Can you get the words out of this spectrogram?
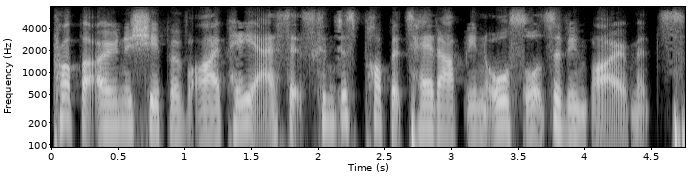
proper ownership of IP assets can just pop its head up in all sorts of environments.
